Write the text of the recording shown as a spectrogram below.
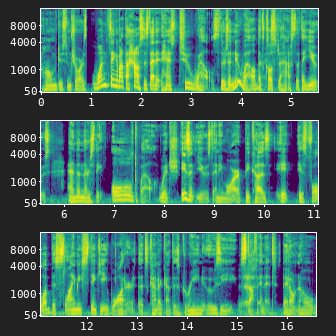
home, do some chores. One thing about the house is that it has two wells. There's a new well that's close to the house that they use. And then there's the old well, which isn't used anymore because it is full of this slimy, stinky water that's kind of got this green, oozy stuff in it. They don't know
